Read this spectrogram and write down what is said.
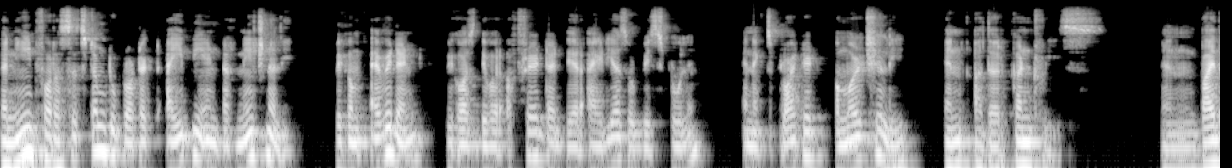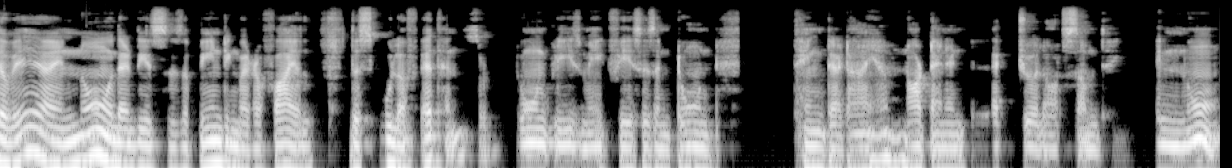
the need for a system to protect IP internationally became evident because they were afraid that their ideas would be stolen and exploited commercially in other countries. And by the way, I know that this is a painting by Raphael, the School of Athens, so don't please make faces and don't think that I am not an intellectual or something. I know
